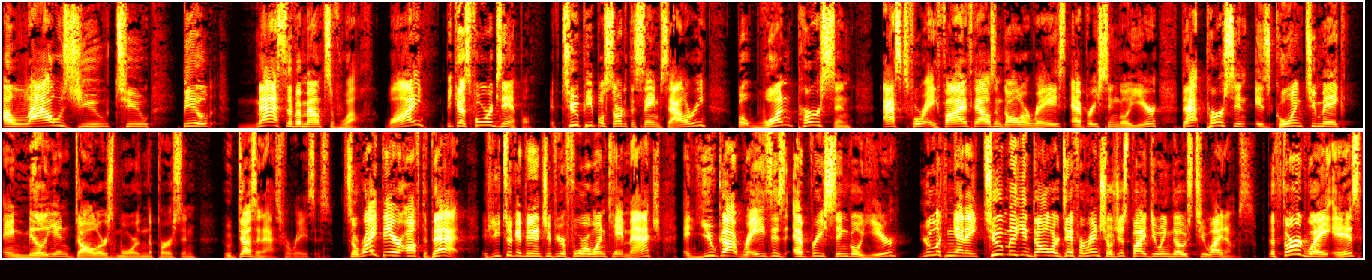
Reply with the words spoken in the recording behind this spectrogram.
allows you to build massive amounts of wealth. Why? Because, for example, if two people start at the same salary, but one person asks for a $5,000 raise every single year, that person is going to make a million dollars more than the person who doesn't ask for raises. So, right there off the bat, if you took advantage of your 401k match and you got raises every single year, you're looking at a $2 million differential just by doing those two items. The third way is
